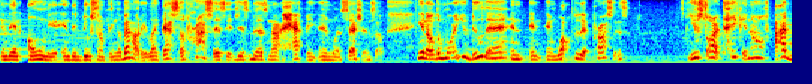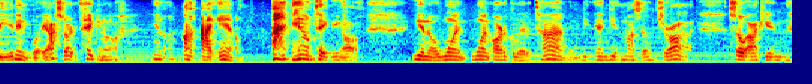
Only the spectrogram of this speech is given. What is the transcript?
and then own it and then do something about it. Like that's a process. It just does not happen in one session. So you know the more you do that and and, and walk through that process you start taking off. I did anyway. I started taking off. You know i, I am. I am taking off you know one one article at a time and, and getting myself dry so I can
